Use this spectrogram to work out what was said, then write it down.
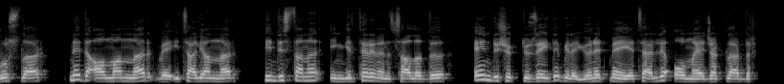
Ruslar ne de Almanlar ve İtalyanlar Hindistan'ı İngiltere'nin sağladığı en düşük düzeyde bile yönetmeye yeterli olmayacaklardır.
